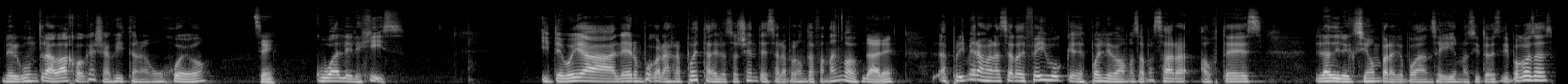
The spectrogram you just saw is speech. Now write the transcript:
de algún trabajo que hayas visto en algún juego, Sí. ¿cuál elegís? Y te voy a leer un poco las respuestas de los oyentes a la pregunta Fandango. Dale. Las primeras van a ser de Facebook, que después les vamos a pasar a ustedes la dirección para que puedan seguirnos y todo ese tipo de cosas.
